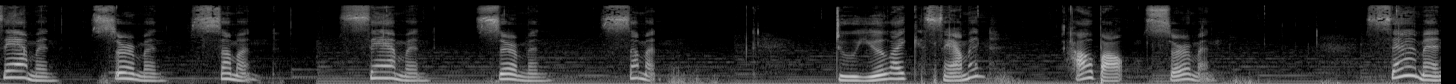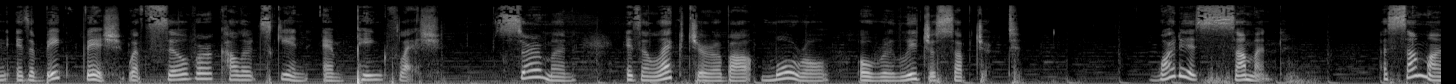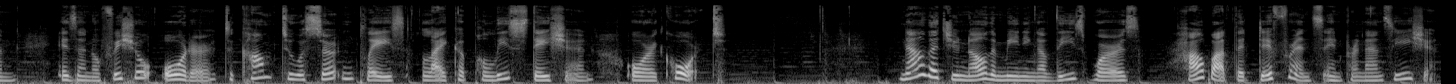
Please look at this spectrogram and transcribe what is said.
salmon, sermon, summon. Salmon, sermon, summon. Do you like salmon? How about sermon? Salmon is a big fish with silver colored skin and pink flesh. Sermon is a lecture about moral or religious subject. What is summon? A summon is an official order to come to a certain place like a police station or a court. Now that you know the meaning of these words, how about the difference in pronunciation?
